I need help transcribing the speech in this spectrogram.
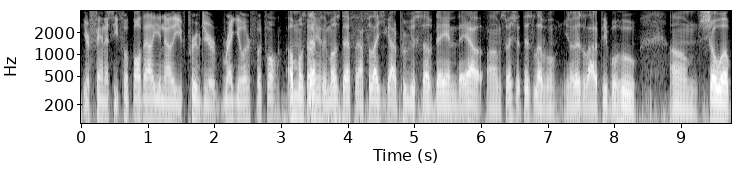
your fantasy football value now that you've proved your regular football? Oh, most value? definitely, most definitely. I feel like you got to prove yourself day in and day out, um, especially at this level. You know, there's a lot of people who um, show up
